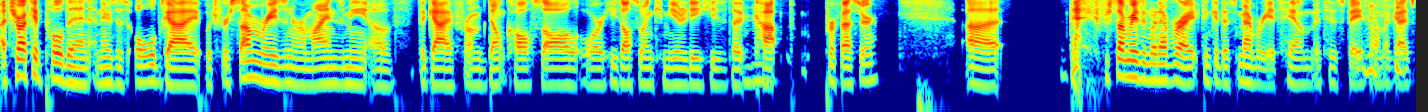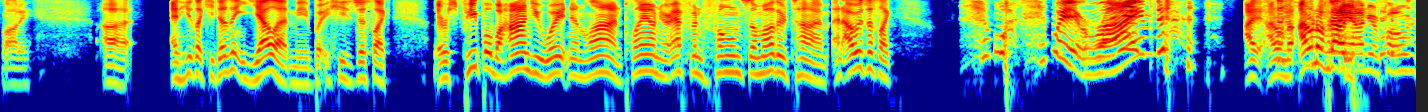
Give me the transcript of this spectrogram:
a truck had pulled in, and there's this old guy, which for some reason reminds me of the guy from Don't Call Saul, or he's also in Community. He's the Mhm. cop professor. Uh, for some reason, whenever I think of this memory, it's him. It's his face on the guy's body. Uh, and he's like, he doesn't yell at me, but he's just like, "There's people behind you waiting in line. Play on your effing phone some other time." And I was just like, Wait, it rhymed? I, I don't know. I don't know if that was. Play on your phone.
